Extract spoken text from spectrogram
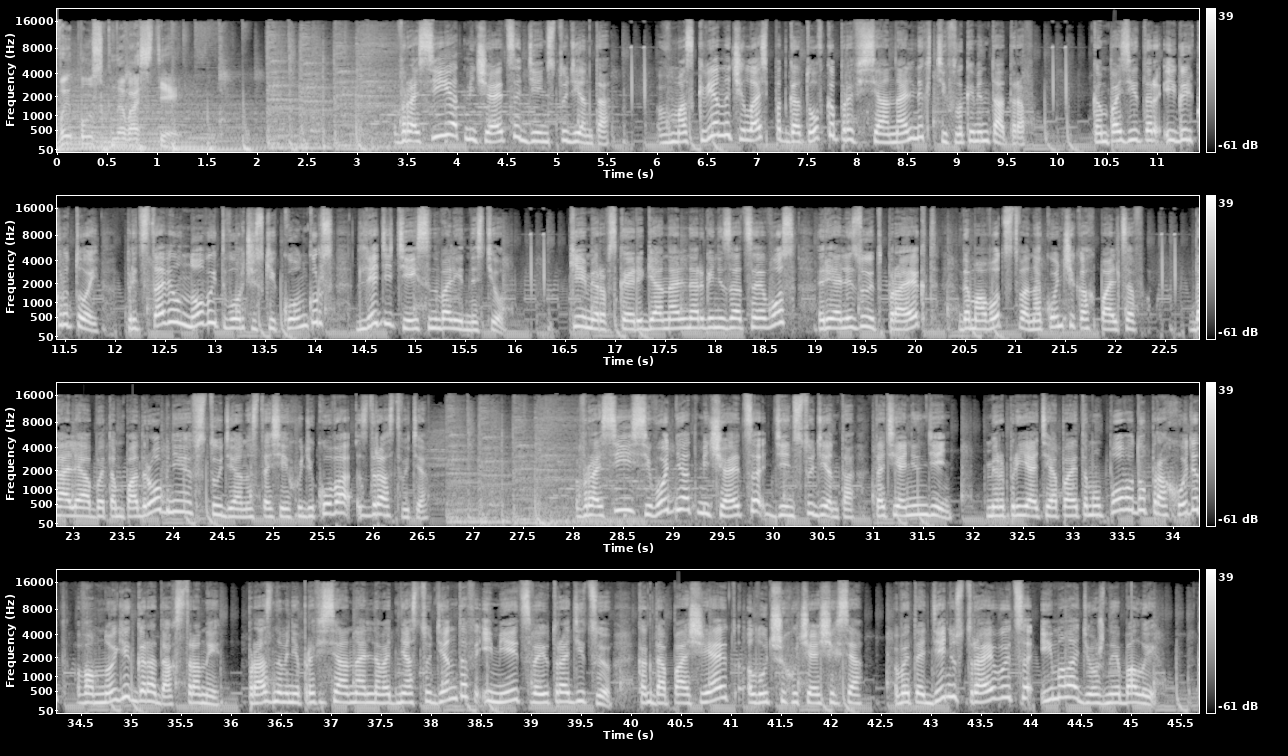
Выпуск новостей. В России отмечается День студента. В Москве началась подготовка профессиональных тифлокомментаторов. Композитор Игорь Крутой представил новый творческий конкурс для детей с инвалидностью. Кемеровская региональная организация ВОЗ реализует проект «Домоводство на кончиках пальцев». Далее об этом подробнее в студии Анастасия Худякова. Здравствуйте! В России сегодня отмечается День студента, Татьянин день. Мероприятия по этому поводу проходят во многих городах страны. Празднование профессионального дня студентов имеет свою традицию, когда поощряют лучших учащихся. В этот день устраиваются и молодежные балы.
